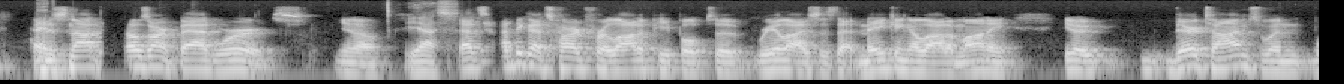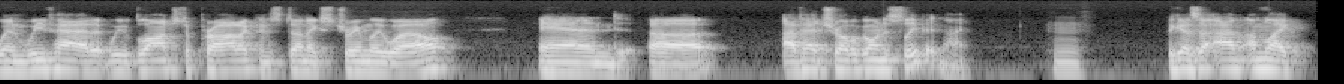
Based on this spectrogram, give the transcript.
And, and, it's not; those aren't bad words. You know. Yes. That's. I think that's hard for a lot of people to realize is that making a lot of money. You know, there are times when when we've had we've launched a product and it's done extremely well, and uh, I've had trouble going to sleep at night hmm. because I'm, I'm like,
